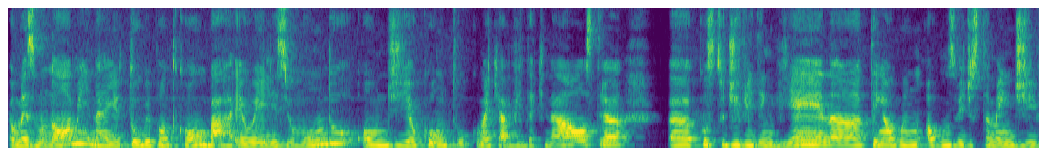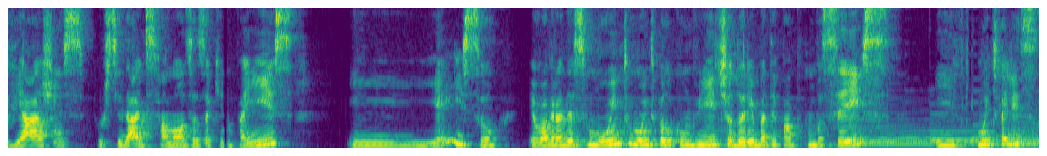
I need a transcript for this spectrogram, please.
é o mesmo nome, né? youtube.com.br eueliseomundo, onde eu conto como é que é a vida aqui na Áustria, uh, custo de vida em Viena, tem algum, alguns vídeos também de viagens por cidades famosas aqui no país. E é isso. Eu agradeço muito, muito pelo convite, adorei bater papo com vocês e fiquei muito feliz.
